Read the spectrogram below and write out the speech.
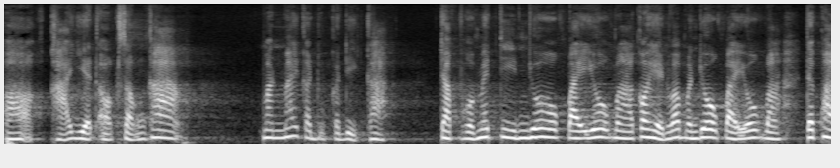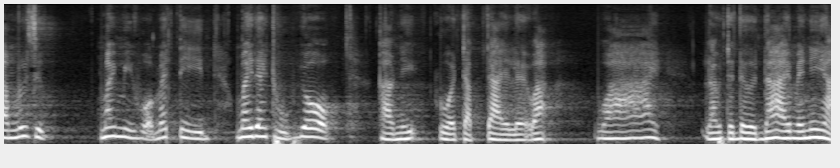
พอขาเหยียดออกสองข้าง มันไม่กระดุกกระดิกค่ะ จับหัวแม่ตีนโยกไปโยกมา ก็เห็นว่ามันโยกไปโยกมา แต่ความรู้สึก ไม่มีหัวแม่ตีน ไม่ได้ถูกโยก คราวนี้กลัวจับใจเลยว่าวายเราจะเดินได้ไหมเนี่ย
